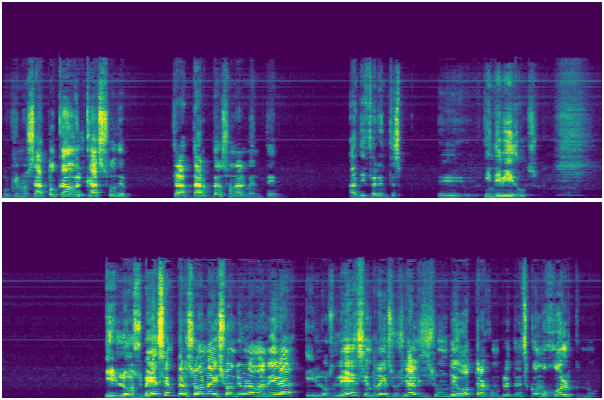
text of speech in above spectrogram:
Porque nos ha tocado el caso de tratar personalmente a diferentes eh, individuos y los ves en persona y son de una manera y los lees en redes sociales y son de otra completa. Es como Hulk, ¿no?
